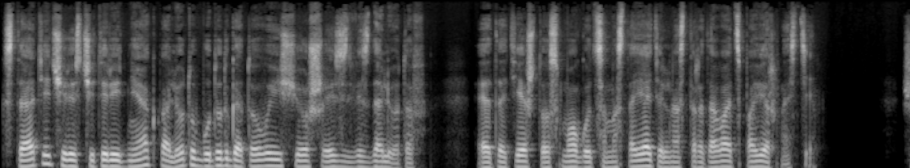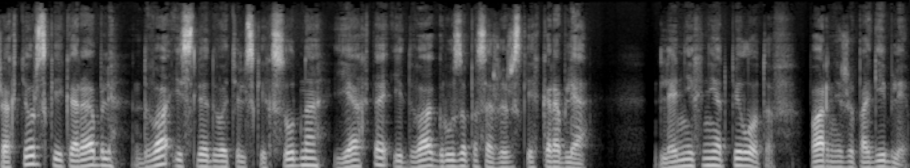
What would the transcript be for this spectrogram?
Кстати, через четыре дня к полету будут готовы еще шесть звездолетов. Это те, что смогут самостоятельно стартовать с поверхности. Шахтерский корабль, два исследовательских судна, яхта и два грузопассажирских корабля. Для них нет пилотов, парни же погибли.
